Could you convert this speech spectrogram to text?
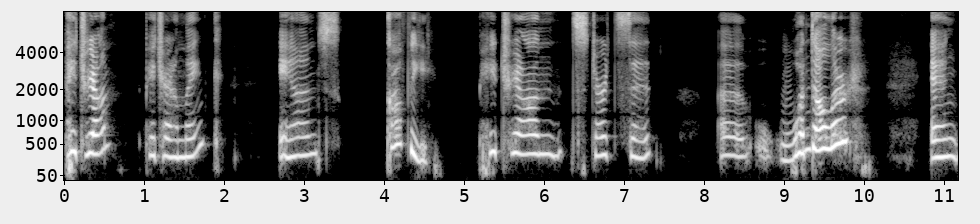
Patreon, Patreon link and coffee. Patreon starts at uh one dollar and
